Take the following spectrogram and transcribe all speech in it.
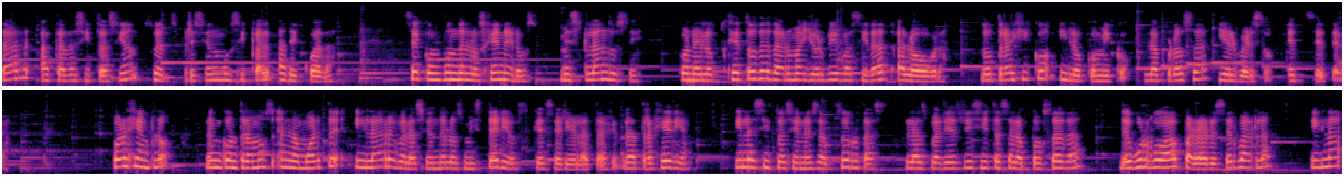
dar a cada situación su expresión musical adecuada. Se confunden los géneros, mezclándose, con el objeto de dar mayor vivacidad a la obra, lo trágico y lo cómico, la prosa y el verso, etc. Por ejemplo, lo encontramos en la muerte y la revelación de los misterios, que sería la, tragedia, y las situaciones absurdas, las varias visitas a la posada de Burgoa para reservarla y la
